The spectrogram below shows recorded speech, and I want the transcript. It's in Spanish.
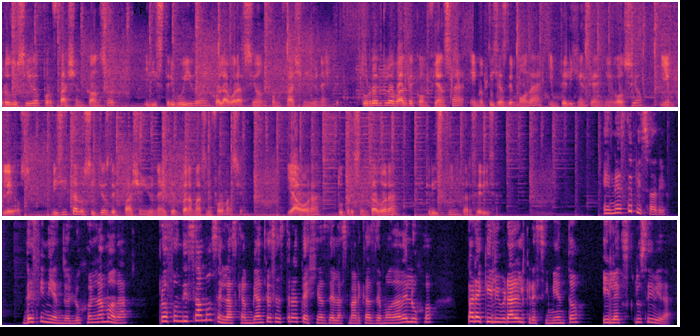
producido por Fashion Consort y distribuido en colaboración con Fashion United, tu red global de confianza en noticias de moda, inteligencia de negocio y empleos. Visita los sitios de Fashion United para más información. Y ahora, tu presentadora, Christine Parceriza. En este episodio, definiendo el lujo en la moda, profundizamos en las cambiantes estrategias de las marcas de moda de lujo para equilibrar el crecimiento y la exclusividad.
